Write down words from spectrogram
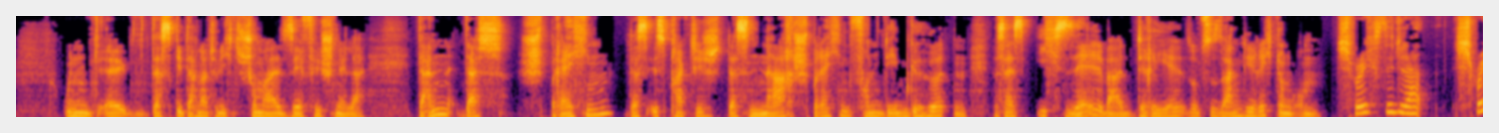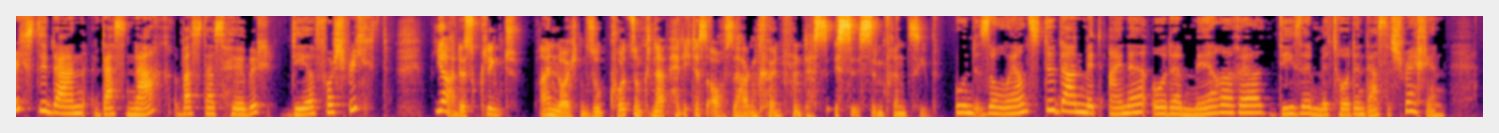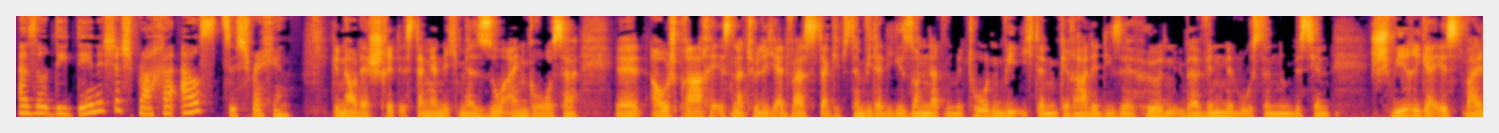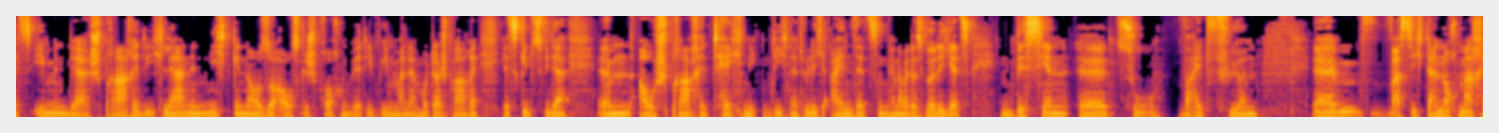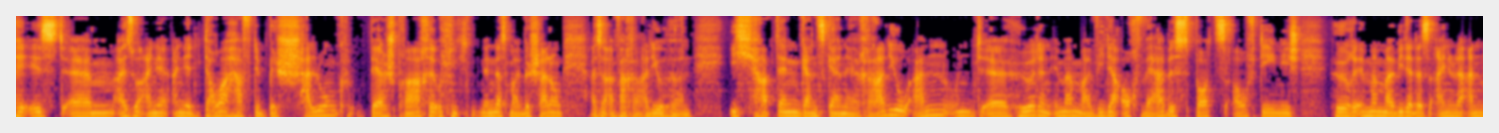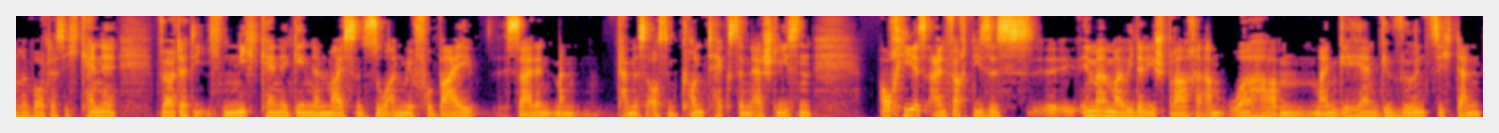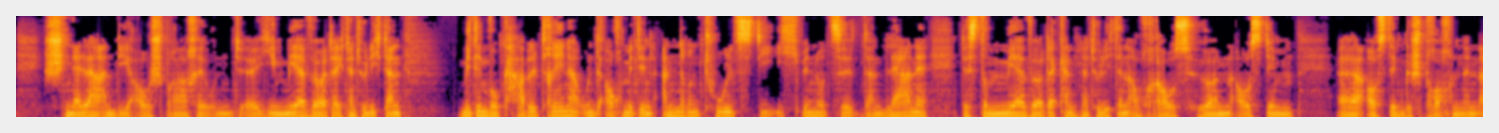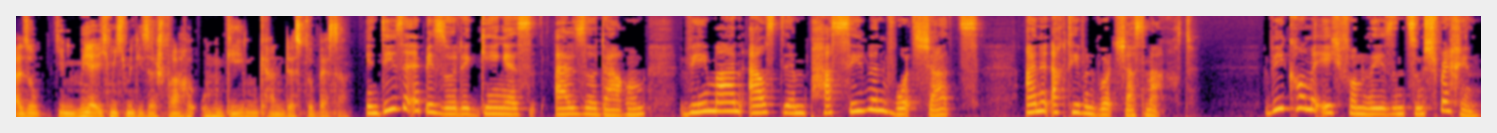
Und äh, das geht da natürlich schon mal sehr viel schneller. Dann das Sprechen, das ist praktisch das Nachsprechen von dem Gehörten. Das heißt, ich selber drehe sozusagen die Richtung um. Sprichst du da Sprichst du dann das nach, was das Hörbuch dir verspricht? Ja, das klingt einleuchtend. So kurz und knapp hätte ich das auch sagen können. Und das ist es im Prinzip. Und so lernst du dann mit einer oder mehrere dieser Methoden das Sprechen, also die dänische Sprache auszusprechen. Genau, der Schritt ist dann ja nicht mehr so ein großer. Äh, Aussprache ist natürlich etwas, da gibt's dann wieder die gesonderten Methoden, wie ich denn gerade diese Hürden überwinde, wo es dann ein bisschen schwieriger ist, weil es eben in der Sprache, die ich lerne, nicht genauso ausgesprochen wird wie in meiner Muttersprache. Jetzt gibt's wieder ähm, Aussprachetechniken, die ich natürlich einsetzen kann, aber das würde jetzt ein bisschen äh, zu weit führen. Ähm, was ich dann noch mache, ist ähm, also eine, eine dauerhafte Beschallung der Sprache und ich nenne das mal Beschallung, also einfach Radio hören. Ich habe dann ganz gerne Radio an und äh, höre dann immer mal wieder auch Werbespots auf Dänisch, höre immer mal wieder das ein oder andere Wort, das ich kenne. Wörter, die ich nicht kenne, gehen dann meistens so an mir vorbei, es sei denn, man kann es aus dem Kontext dann erschließen auch hier ist einfach dieses äh, immer mal wieder die Sprache am Ohr haben. Mein Gehirn gewöhnt sich dann schneller an die Aussprache und äh, je mehr Wörter ich natürlich dann mit dem Vokabeltrainer und auch mit den anderen Tools, die ich benutze, dann lerne, desto mehr Wörter kann ich natürlich dann auch raushören aus dem äh, aus dem Gesprochenen. Also je mehr ich mich mit dieser Sprache umgeben kann, desto besser. In dieser Episode ging es also darum, wie man aus dem passiven Wortschatz einen aktiven Wortschatz macht. Wie komme ich vom Lesen zum Sprechen?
